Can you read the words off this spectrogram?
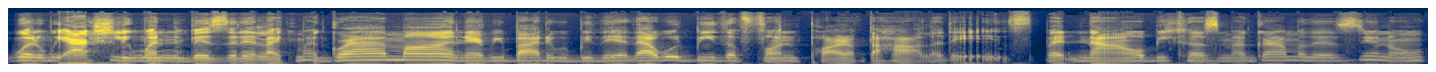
when we actually went and visited, like my grandma and everybody would be there, that would be the fun part of the holidays. But now, because my grandmother's, you know,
